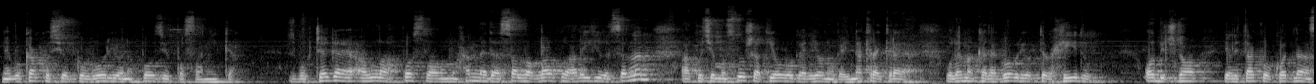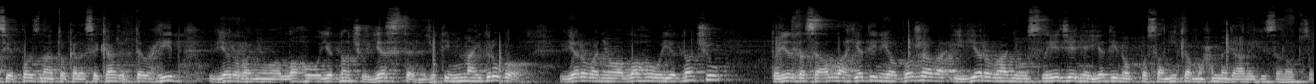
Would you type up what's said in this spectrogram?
nego kako si odgovorio na poziv poslanika. Zbog čega je Allah poslao Muhammeda sallallahu alaihi ve sellem ako ćemo slušati ovoga ili onoga i na kraj kraja. Ulema kada govori o tevhidu, obično, je li tako, kod nas je poznato kada se kaže tevhid, vjerovanje u Allahovu jednoću. Jeste, međutim ima i drugo. Vjerovanje u Allahovu jednoću, to jest da se Allah jedini obožava i vjerovanje u slijedjenje jedinog poslanika Muhammeda alaihi sallatu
